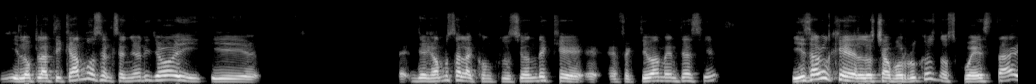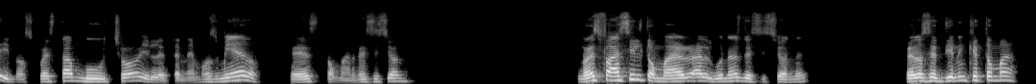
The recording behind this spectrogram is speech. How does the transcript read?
Y lo platicamos el Señor y yo y, eh, llegamos a la conclusión de que eh, efectivamente así es. Y es algo que los chavorrucos nos cuesta y nos cuesta mucho y le tenemos miedo, es tomar decisiones. No es fácil tomar algunas decisiones, pero se tienen que tomar,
